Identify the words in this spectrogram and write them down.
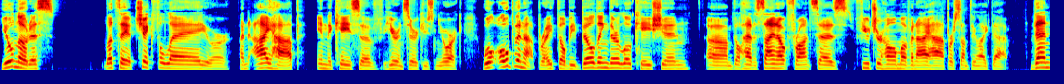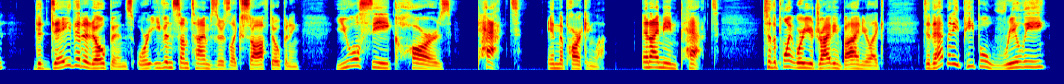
you'll notice, let's say a Chick fil A or an IHOP, in the case of here in Syracuse, New York, will open up, right? They'll be building their location. Um, they'll have a sign out front says future home of an IHOP or something like that. Then the day that it opens, or even sometimes there's like soft opening, you will see cars packed in the parking lot. And I mean packed to the point where you're driving by and you're like, did that many people really,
